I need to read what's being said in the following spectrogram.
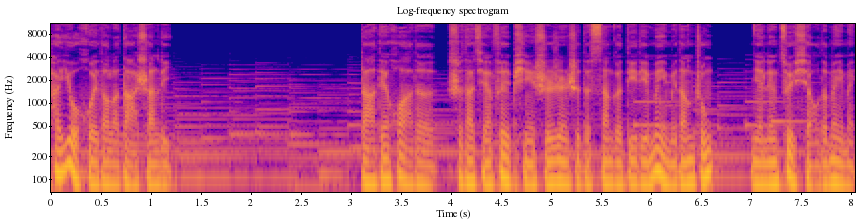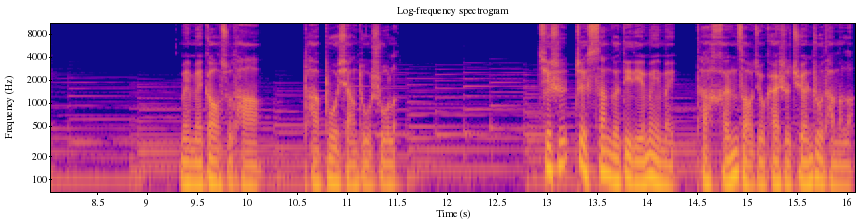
他又回到了大山里。打电话的是他捡废品时认识的三个弟弟妹妹当中年龄最小的妹妹。妹妹告诉他，他不想读书了。其实这三个弟弟妹妹，他很早就开始捐助他们了。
